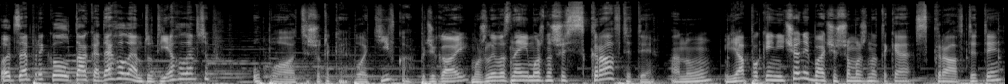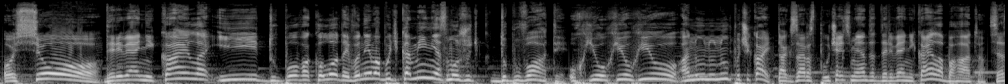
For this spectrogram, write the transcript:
Оце прикол. Так, а де голем? Тут є голем? Опа, це що таке? Платівка? Почекай. Можливо, з неї можна щось скрафтити. А ну. Я поки нічого не бачу, що можна таке скрафтити. Ось о! Дерев'яні кайла і дубова колода. І вони, мабуть, каміння зможуть добувати. Ох йо, ох йо, ох йо. А ну ну ну, почекай. Так, зараз, виходить, мені треба дерев'яні кайла багато. Це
